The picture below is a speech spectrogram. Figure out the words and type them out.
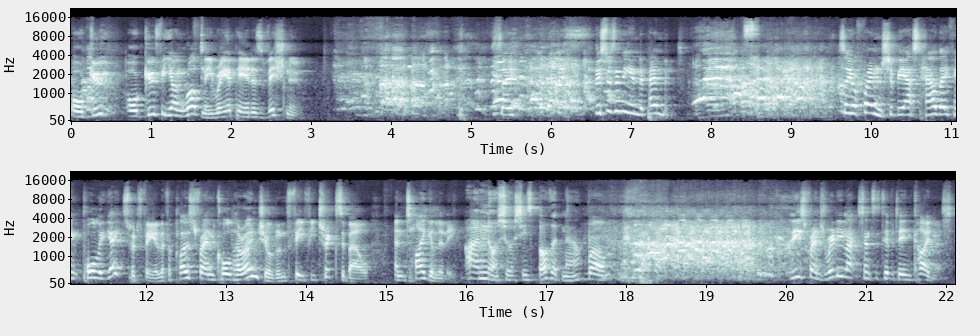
or, Goo- or goofy young Rodney reappeared as Vishnu. so, thi- this was in the Independent. Um, so your friends should be asked how they think Paula Yates would feel if a close friend called her own children Fifi Trixibelle and Tiger Lily. I'm not sure she's bothered now. Well, these friends really lack sensitivity and kindness.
